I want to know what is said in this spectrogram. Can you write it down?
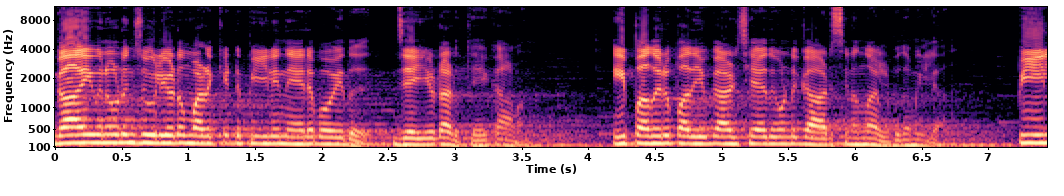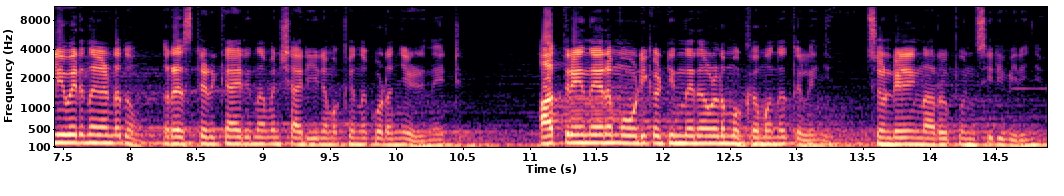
ഗായുവിനോടും ജൂലിയോടും വഴക്കിട്ട് പീലി നേരെ പോയത് ജയ്യുടെ അടുത്തേക്കാണ്. ഇപ്പം അതൊരു പതിവ് കാഴ്ചയായതുകൊണ്ട് ഗാർഡ്സിനൊന്നും അത്ഭുതമില്ല. പീലി വരുന്ന കണ്ടതും റെസ്റ്റ് എടുക്കാതിരുന്നവൻ ശരീരമൊക്കെ ഒന്ന് കുടഞ്ഞ് എഴുന്നേറ്റ് അത്രയും നേരം മൂടിക്കെട്ടി നിന്നവളുടെ മുഖമൊന്ന് തെളിഞ്ഞു. ചുണ്ടിൽ നറു പുഞ്ചിരി വിരിഞ്ഞു.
